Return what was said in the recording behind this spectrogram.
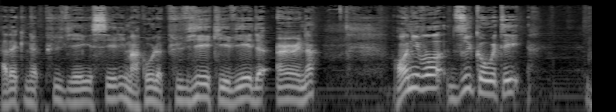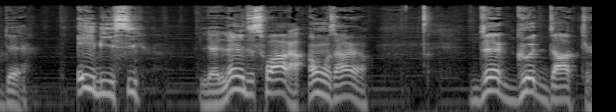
avec une plus vieille série, mais encore le plus vieille qui est vieille de un an, on y va du côté de ABC, le lundi soir à 11h, The Good Doctor.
